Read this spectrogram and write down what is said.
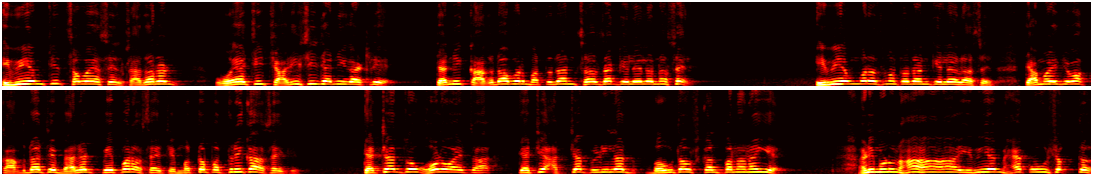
ई व्ही एमचीच सवय असेल. साधारण वयाची चाळीशी ज्यांनी गाठली आहे त्यांनी कागदावर मतदान सहसा केलेलं नसेल. ई व्ही एमवरच मतदान केलेलं असेल. त्यामुळे जेव्हा कागदाचे बॅलेट पेपर असायचे मतपत्रिका असायची त्याच्यात जो घोळ व्हायचा त्याची आजच्या पिढीला बहुतांश कल्पना नाही आहे आणि म्हणून हां हां हां ई व्ही एम हॅक होऊ शकतं.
